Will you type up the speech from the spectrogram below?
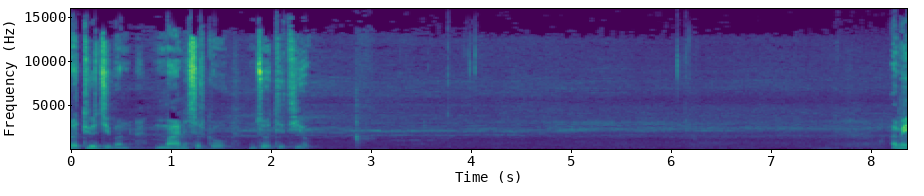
र त्यो जीवन मानिसहरूको ज्योति थियो। हामी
